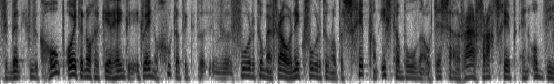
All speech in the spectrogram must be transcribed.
Dus ik, ben, ik, hoop ooit er nog een keer heen te... Ik weet nog goed dat ik... We voeren toen, mijn vrouw en ik voeren toen op een schip van Istanbul naar Odessa. Een raar vrachtschip. En op die...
